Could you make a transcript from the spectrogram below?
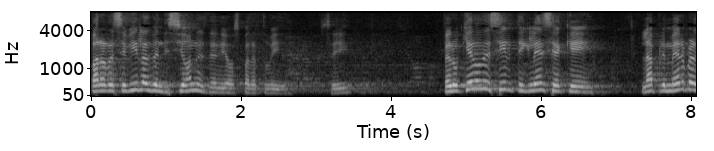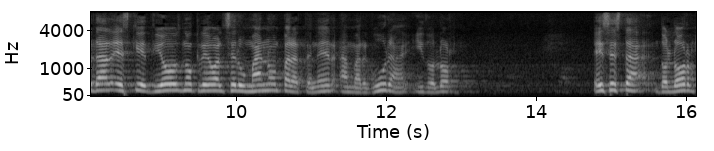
Para recibir las bendiciones de Dios para tu vida. ¿Sí? Pero quiero decirte, iglesia, que la primera verdad es que Dios no creó al ser humano para tener amargura y dolor. Es esta dolor,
